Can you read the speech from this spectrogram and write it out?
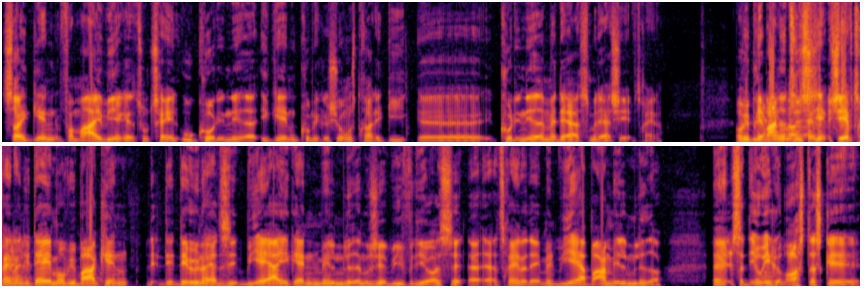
så igen, for mig virker det totalt ukoordineret. Igen, kommunikationsstrategi øh, koordineret med deres, med deres cheftræner. Og vi bliver bare nødt til, chef, cheftræneren i dag må vi bare kende, det, det ønsker jeg at sige, vi er ikke anden mellemleder. Nu siger vi, fordi jeg også selv er, er træner i dag, men vi er bare mellemledere. Øh, så det er jo ikke mm. os, der skal...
